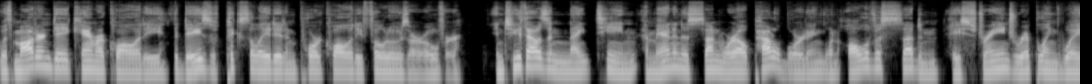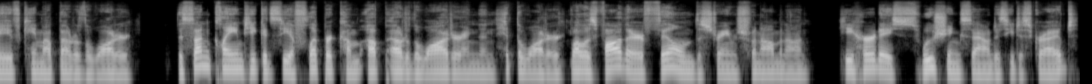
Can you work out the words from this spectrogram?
With modern day camera quality, the days of pixelated and poor quality photos are over. In 2019, a man and his son were out paddleboarding when all of a sudden a strange rippling wave came up out of the water. The son claimed he could see a flipper come up out of the water and then hit the water, while his father filmed the strange phenomenon. He heard a swooshing sound as he described.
